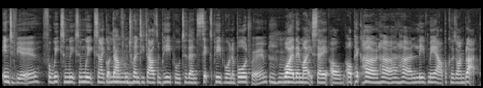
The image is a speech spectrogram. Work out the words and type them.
interview for weeks and weeks and weeks, and I got down from Mm. twenty thousand people to then six people in a boardroom, Mm-hmm. why they might say, "Oh, I'll pick her and her and her and leave me out because I'm black,"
